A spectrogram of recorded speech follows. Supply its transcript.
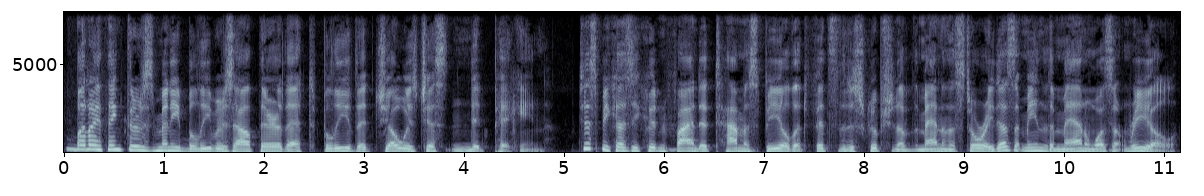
But I think there's many believers out there that believe that Joe is just nitpicking. Just because he couldn't find a Thomas Beale that fits the description of the man in the story doesn't mean the man wasn't real.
